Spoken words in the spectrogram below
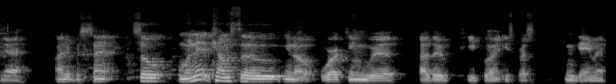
Yeah 100% so when it comes to you know working with other people in esports and gaming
